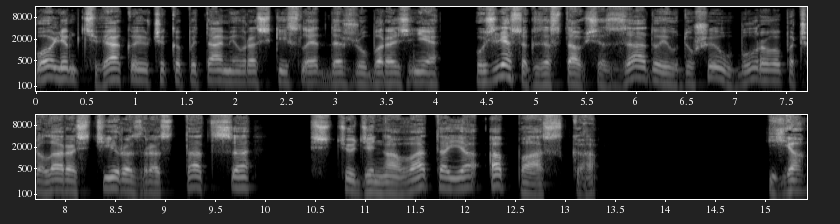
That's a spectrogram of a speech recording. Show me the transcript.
полем цвякаючы капытамі ў раскіслай ад дажджу баразне. Узлесак застаўся ззаду і ў душы ў бурава пачала расці разрастацца сцюдзенаватая апаска як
